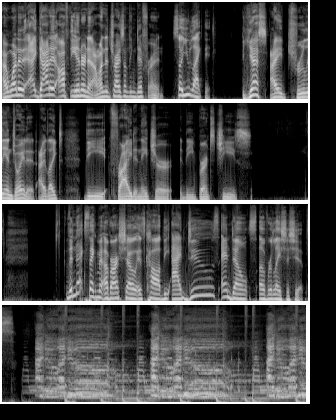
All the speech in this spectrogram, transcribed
I wanted. I got it off the internet. I wanted to try something different. So you liked it. Yes, I truly enjoyed it. I liked the fried nature, the burnt cheese. The next segment of our show is called the I do's and don'ts of relationships. I do, I do. I do, I do. I do, I do.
